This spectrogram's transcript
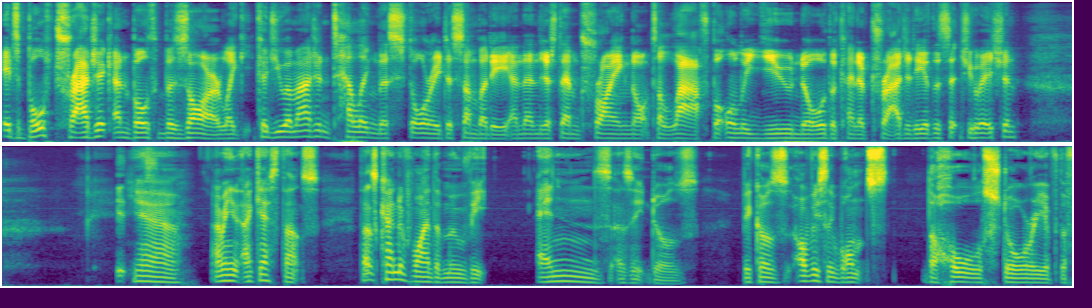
It's both tragic and both bizarre. Like, could you imagine telling this story to somebody and then just them trying not to laugh, but only you know the kind of tragedy of the situation? It, Yeah. I mean, I guess that's that's kind of why the movie ends as it does because obviously once the whole story of the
